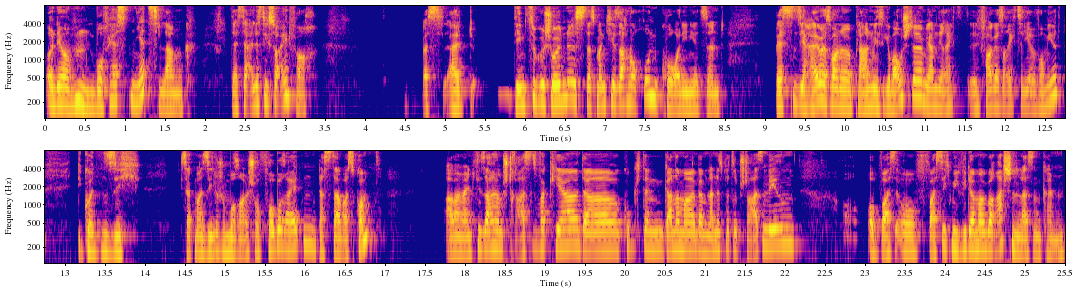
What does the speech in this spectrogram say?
und ja, hm, wo fährst du denn jetzt lang? Das ist ja alles nicht so einfach. Was halt dem zu geschulden ist, dass manche Sachen auch unkoordiniert sind. Westensee halber, das war eine planmäßige Baustelle. Wir haben die, Rechts die Fahrgäste rechtzeitig informiert. Die konnten sich, ich sag mal, seelisch und moralisch darauf vorbereiten, dass da was kommt. Aber manche Sachen im Straßenverkehr, da gucke ich dann gerne mal beim Landesbetrieb Straßenwesen, ob was, auf was ich mich wieder mal überraschen lassen kann.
